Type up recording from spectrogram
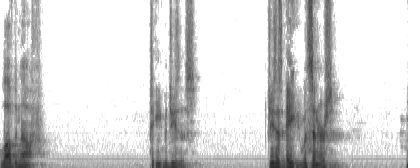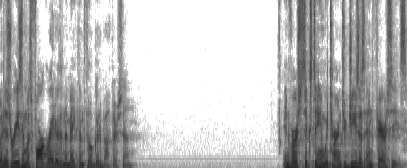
loved enough to eat with Jesus. Jesus ate with sinners, but his reason was far greater than to make them feel good about their sin. In verse 16, we turn to Jesus and Pharisees.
